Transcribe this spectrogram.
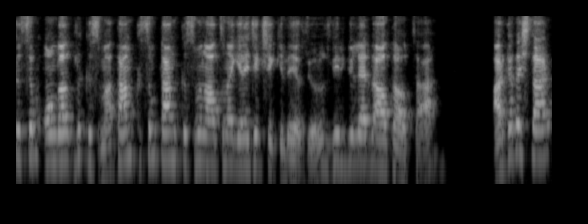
kısım ondalıklı kısma, tam kısım tam kısmın altına gelecek şekilde yazıyoruz. Virgüller de alt alta. Arkadaşlar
